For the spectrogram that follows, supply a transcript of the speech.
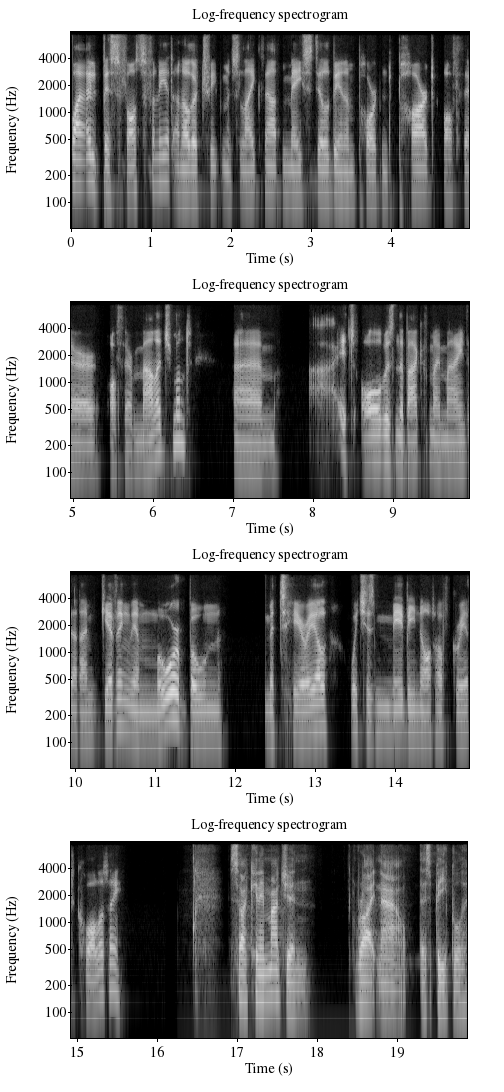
while bisphosphonate and other treatments like that may still be an important part of their of their management, um, it's always in the back of my mind that I'm giving them more bone material, which is maybe not of great quality. So I can imagine right now there's people,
